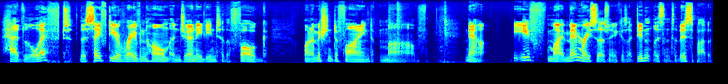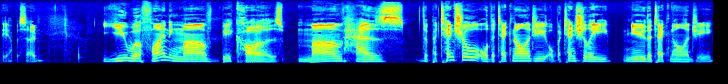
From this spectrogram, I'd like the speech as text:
had left the safety of Ravenholm and journeyed into the fog on a mission to find Marv. Now, if my memory serves me, because I didn't listen to this part of the episode, you were finding Marv because Marv has the potential or the technology, or potentially knew the technology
